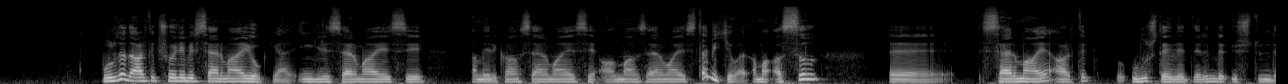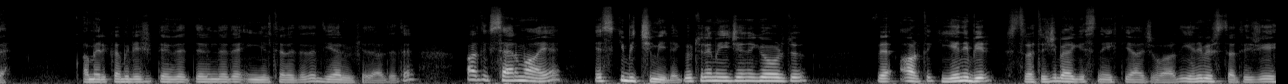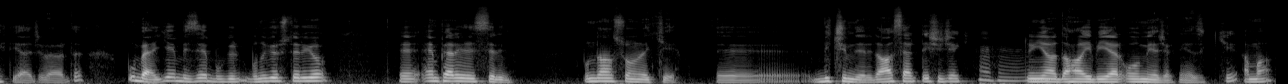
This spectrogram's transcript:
Burada da artık şöyle bir sermaye yok. Yani İngiliz sermayesi, Amerikan sermayesi, Alman sermayesi tabii ki var. Ama asıl e, sermaye artık ulus devletlerin de üstünde. Amerika Birleşik Devletleri'nde de, İngiltere'de de, diğer ülkelerde de artık sermaye eski biçimiyle götüremeyeceğini gördü ve artık yeni bir strateji belgesine ihtiyacı vardı. Yeni bir stratejiye ihtiyacı vardı. Bu belge bize bugün bunu gösteriyor. Ee, emperyalistlerin bundan sonraki e, biçimleri daha sertleşecek. Hı hı. Dünya daha iyi bir yer olmayacak ne yazık ki ama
